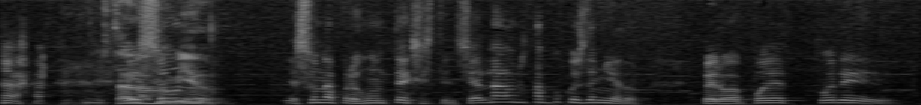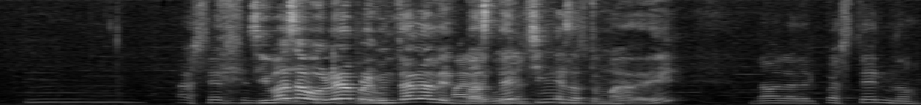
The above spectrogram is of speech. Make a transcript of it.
Me está Es dando un- miedo. Es una pregunta existencial. No, no, tampoco es de miedo. Pero puede, puede mm, hacerse. Si vas a volver a preguntar la del pastel, chingas a tu madre, ¿eh? No, la del pastel no.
